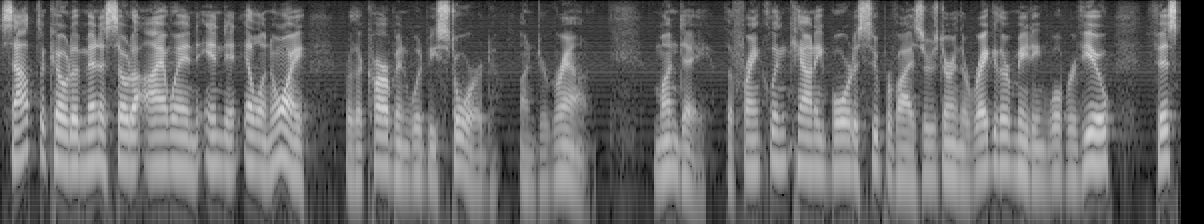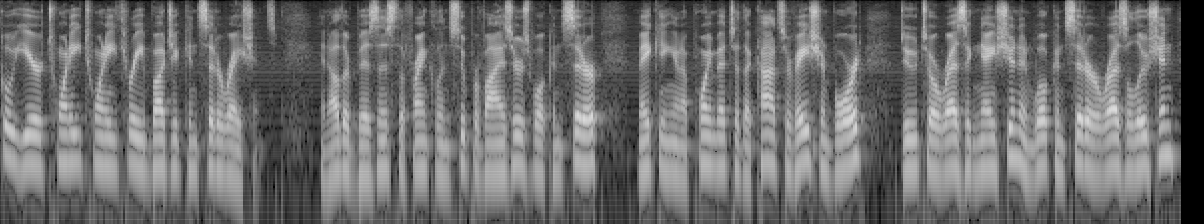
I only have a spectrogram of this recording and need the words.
South Dakota, Minnesota, Iowa, and in Illinois, where the carbon would be stored underground. Monday, the Franklin County Board of Supervisors during the regular meeting will review fiscal year 2023 budget considerations. In other business, the Franklin supervisors will consider making an appointment to the Conservation Board due to a resignation and will consider a resolution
